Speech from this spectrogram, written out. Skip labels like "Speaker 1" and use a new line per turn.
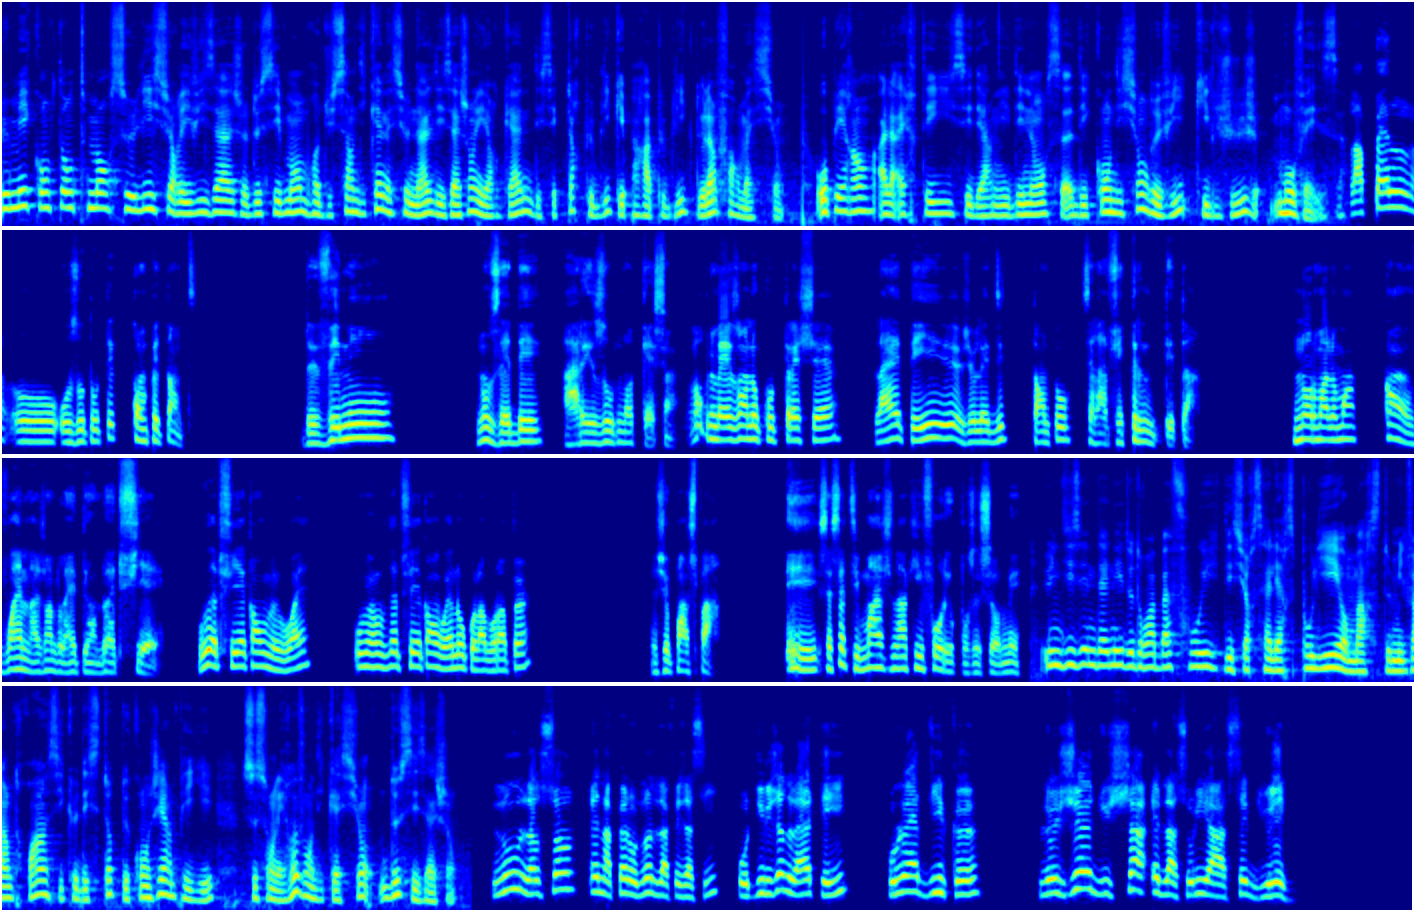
Le mécontentement se lit sur les visages de ces membres du syndicat national des agents et organes des secteurs publics et parapublics de l'information. Opérant à la RTI, ces derniers dénoncent des conditions de vie qu'ils jugent mauvaises.
L'appel aux, autorités compétentes de venir nous aider à résoudre notre question. Notre maison nous coûte très cher. La RTI, je l'ai dit tantôt, c'est la vitrine d'État. Normalement, quand on voit un agent de la RTI, on doit être fier. Vous êtes fier quand vous me voyez Ou bien vous êtes fier quand vous voyez nos collaborateurs? Je pense pas. Et c'est cette image-là qu'il faut repositionner.
Une dizaine d'années de droits bafoués, des sursalaires spoliés en mars 2023 ainsi que des stocks de congés impayés, ce sont les revendications de ces agents.
Nous lançons un appel au nom de la FESACI, aux dirigeants de la RTI, pour leur dire que le jeu du chat et de la souris a assez duré.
